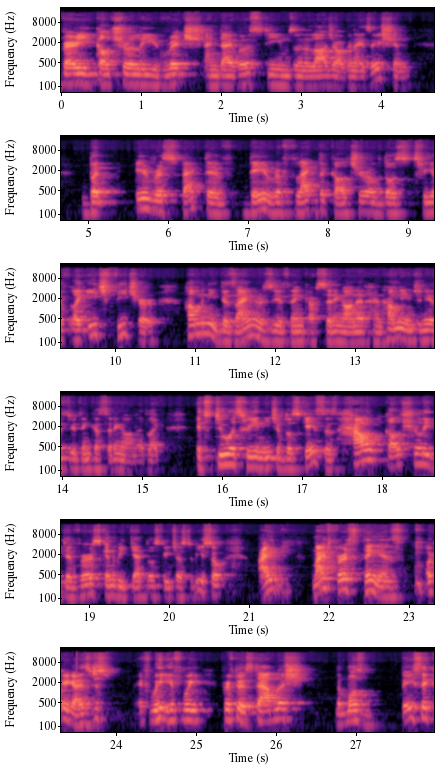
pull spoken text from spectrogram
very culturally rich and diverse teams in a large organization. But irrespective, they reflect the culture of those three of like each feature. How many designers do you think are sitting on it, and how many engineers do you think are sitting on it? Like it's two or three in each of those cases. How culturally diverse can we get those features to be? So I my first thing is okay guys just if we if we if we have to establish the most basic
